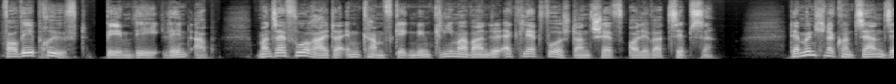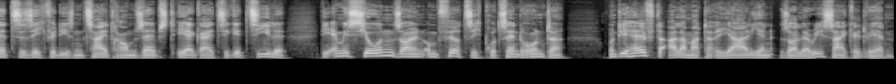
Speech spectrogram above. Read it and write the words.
VW prüft, BMW lehnt ab. Man sei Vorreiter im Kampf gegen den Klimawandel, erklärt Vorstandschef Oliver Zipse. Der Münchner Konzern setze sich für diesen Zeitraum selbst ehrgeizige Ziele. Die Emissionen sollen um 40 Prozent runter und die Hälfte aller Materialien solle recycelt werden.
